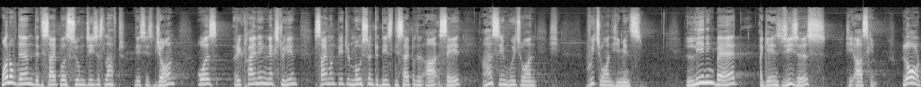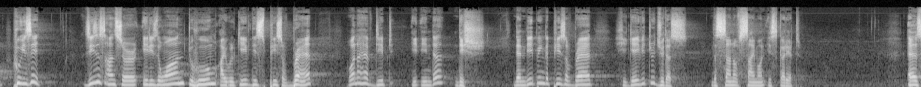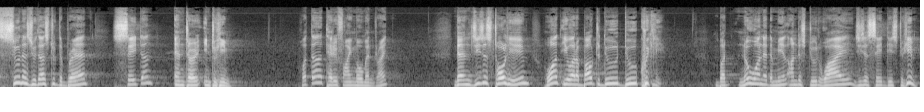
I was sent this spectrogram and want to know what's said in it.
One of them, the disciples whom Jesus loved, this is John, was reclining next to him. Simon Peter motioned to this disciple and uh, said, Ask him which one, which one he means. Leaning back against Jesus, he asked him, Lord, who is it? Jesus answered, It is the one to whom I will give this piece of bread when I have dipped it in the dish. Then, dipping the piece of bread, he gave it to Judas, the son of Simon Iscariot. As soon as Judas took the bread, Satan entered into him. What a terrifying moment, right? Then Jesus told him, What you are about to do, do quickly. But no one at the meal understood why Jesus said this to him.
